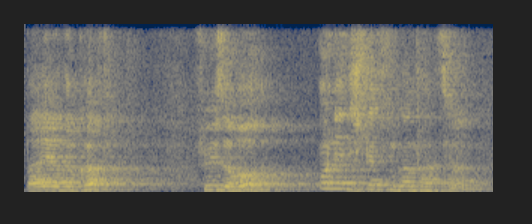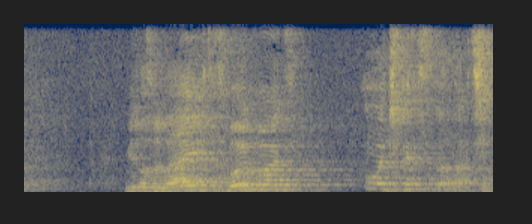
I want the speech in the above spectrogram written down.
Ball unter den Kopf, Füße hoch und in die Spitzenkontraktion. Wieder so leicht das Hohlkreuz und Spitzenkontraktion.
